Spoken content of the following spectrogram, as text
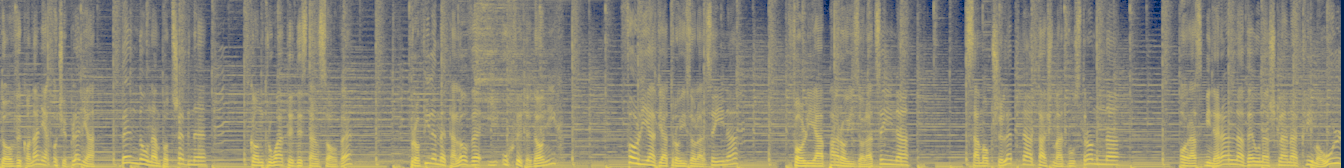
Do wykonania ocieplenia będą nam potrzebne kontrułaty dystansowe, profile metalowe i uchwyty do nich, folia wiatroizolacyjna, folia paroizolacyjna, samoprzylepna taśma dwustronna oraz mineralna wełna szklana Climowool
